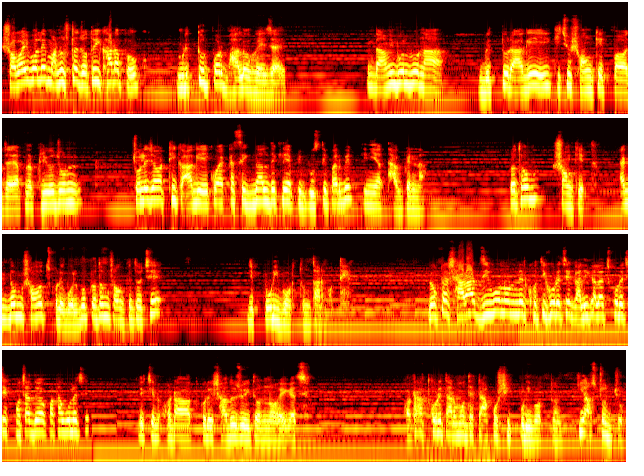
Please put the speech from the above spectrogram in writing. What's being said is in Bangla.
সবাই বলে মানুষটা যতই খারাপ হোক, মৃত্যুর পর ভালো হয়ে যায়। কিন্তু আমি বলব না, মৃত্যুর আগেই কিছু সংকেত পাওয়া যায়। আপনার প্রিয়জন চলে যাওয়ার ঠিক আগে কয়েকটা সিগন্যাল দেখলে আপনি বুঝতে পারবেন, তিনি আর থাকবেন না। প্রথম সংকেত, একদম সহজ করে বলব, প্রথম সংকেত হচ্ছে যে পরিবর্তন তার মধ্যে। লোকটা সারা জীবন অন্যের ক্ষতি করেছে, গালিগালাজ করেছে, খোঁচা দেওয়া কথা বলেছে। দেখছেন হঠাৎ করে সাধু চৈতন্য হয়ে গেছে। হঠাৎ করে তার মধ্যে একটা আকস্মিক পরিবর্তন। কি আশ্চর্য।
